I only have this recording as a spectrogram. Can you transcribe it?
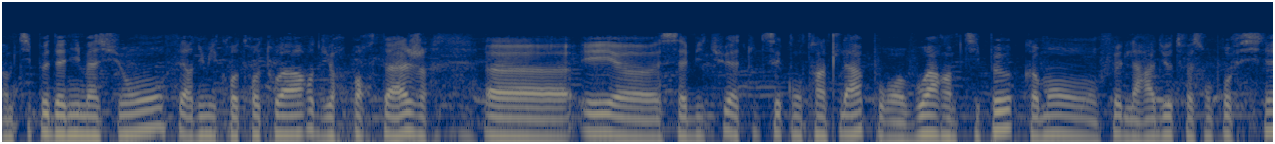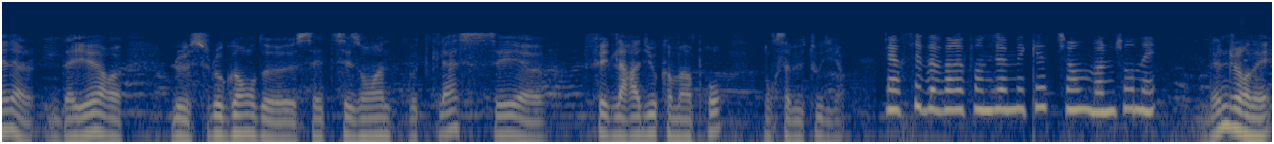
Un petit peu d'animation, faire du micro-trottoir, du reportage et s'habituer à toutes ces contraintes-là pour voir un petit peu comment on fait de la radio de façon professionnelle. D'ailleurs, le slogan de cette saison 1 de Podcast, c'est fait de la radio comme un pro, donc ça veut tout dire. Merci d'avoir répondu à mes questions. Bonne journée. Bonne journée.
